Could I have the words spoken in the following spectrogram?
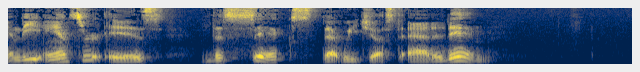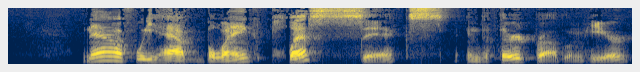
And the answer is the 6 that we just added in. Now if we have blank plus 6 in the third problem here,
